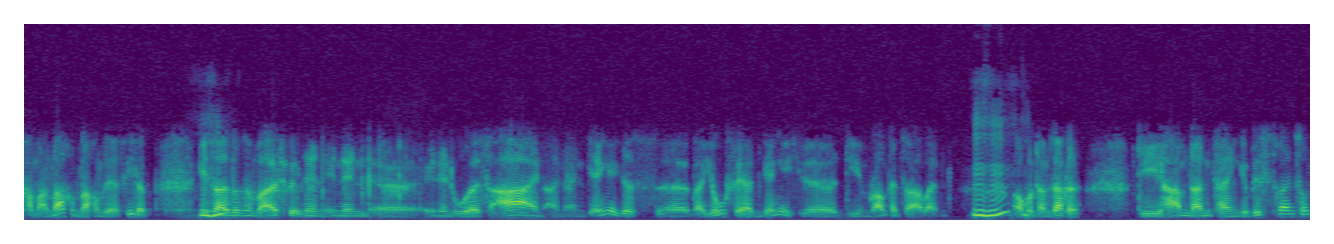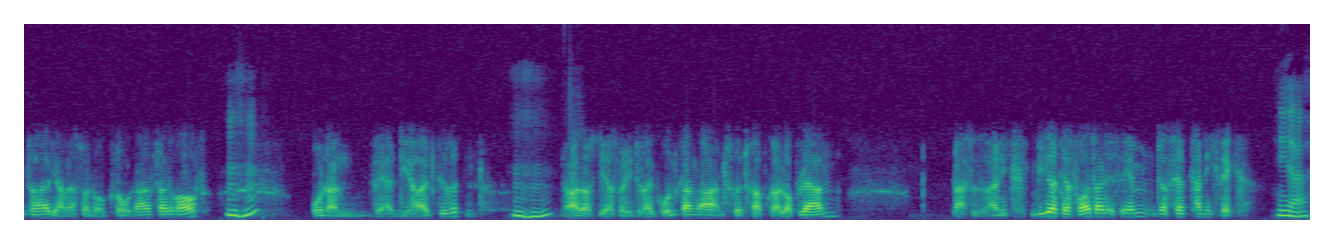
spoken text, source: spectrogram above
Kann man machen, machen sehr viele. Ist mhm. also zum Beispiel in den, in den, äh, in den USA ein, ein, ein gängiges, äh, bei Jungpferden gängig, äh, die im Roundpen zu arbeiten. Mhm. Auch unterm Sattel. Die haben dann kein Gebiss drin zum Teil, die haben erstmal nur einen Knotenhalfter drauf. Mhm. Und dann werden die halt geritten. Mhm. Ja, dass die erstmal die drei Grundgangarten, Schritt, Trab, Galopp lernen. Das ist eigentlich, wie gesagt, der Vorteil ist eben, das Pferd kann nicht weg. Ja.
